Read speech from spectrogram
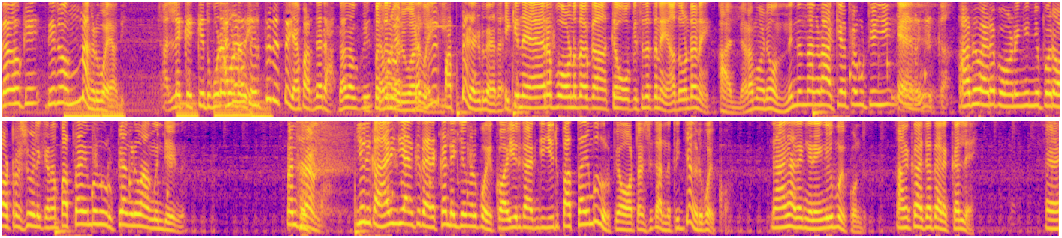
ദാ നമുക്ക് ഇതിനെ ഒന്ന് അങ്ങോട്ട് പോയാൽ മതി നിർത്ത് നിർത്ത് ഞാൻ പറഞ്ഞുതരാം. ഒരുപാട്. നേരെ. പോണതൊക്കെ ഓഫീസിലെത്തണേ. അതുകൊണ്ടാണേ. അല്ലടാ മോനെ ഒന്നിനൊന്നും അങ്ങോട്ട് ആക്കിയാട്ടോ കുട്ടിയെ ഇറങ്ങിക്ക അത് വരെ പോണെങ്കിൽ ഇനിയിപ്പോ ഒരു ഓട്ടോറിക്ഷ വിളിക്കണം. പത്തമ്പത് ഉറുപ്പ്യ അങ്ങോട്ട് വാങ്ങുന്റെ മനസ്സിലാവണ്ട? ഈ ഒരു കാര്യം ചെയ്യാൻ എനിക്ക് തിരക്കല്ല. ഇജ്ജ് അങ്ങോട്ട് പോയിക്കോ. ഈ ഒരു കാര്യം ചെയ്യും. ഒരു പത്തമ്പത് ഉറുപ്പ്യ ഓട്ടോറിക്ഷക്ക് വന്നിട്ട് ഇജ്ജ് അങ്ങോട്ട് പോയിക്കോ. ഞാൻ അതെങ്ങനെയെങ്കിലും പോയിക്കൊണ്ട്. അനക്കാച്ചാ തിരക്കല്ലേ? ഏ?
